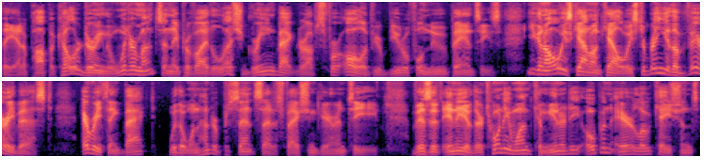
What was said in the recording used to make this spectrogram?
They add a pop of color during the winter months and they provide lush green backdrops for all of your beautiful new pansies. You can always count on Callaway's to bring you the very best. Everything backed with a 100% satisfaction guarantee. Visit any of their 21 community open air locations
